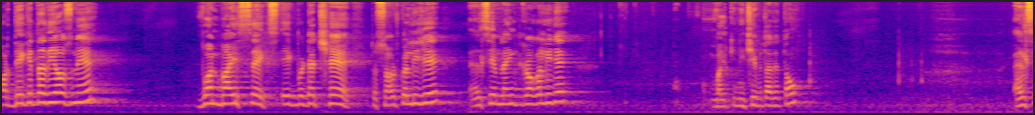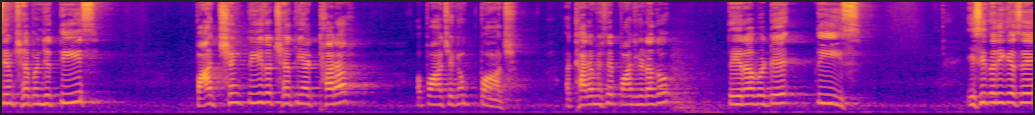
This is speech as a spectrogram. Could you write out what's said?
और दे कितना दिया उसने? वन बाई सिक्स, एक बटा छ तो सॉल्व कर लीजिए, एलसीएम लाइन ड्रॉ कर लीजिए। बल्कि नीचे बता देता हूँ। एलसीएम छः पंजे तीस, पाँच छः तीस और छः तीन अट्ठारह, और पाँच एकम पाँच। अट्ठारह में से पाँच घटा दो, तेरह बटे तीस। इसी तरीके से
